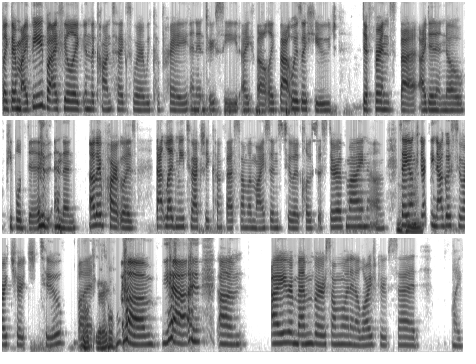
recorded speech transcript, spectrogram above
like there might be, but I feel like in the context where we could pray and intercede, I felt like that was a huge difference that I didn't know people did. And then other part was that led me to actually confess some of my sins to a close sister of mine. Um, mm-hmm. Young, she actually now goes to our church too. But okay. um, yeah, um, I remember someone in a large group said, like,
